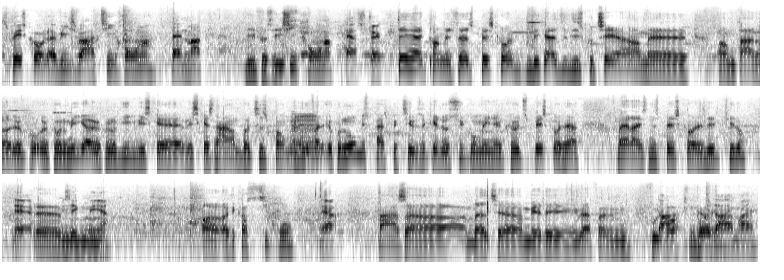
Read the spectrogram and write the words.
Spidskål avisvarer 10 kroner, Danmark. Lige præcis. 10 kroner per styk. Det her er et konventionelt spidskål. Vi kan altid diskutere, om, øh, om der er noget øko- økonomi og økologi, vi skal, vi skal snakke om på et tidspunkt. Men mm. ud fra et økonomisk perspektiv, så giver det jo sygt god mening at købe et spidskål her. Hvad er der i sådan et spidskål? Et lille kilo? Ja, hvis ikke mere. Og, og det koster 10 kroner. Ja. Der er altså mad til at mætte i hvert fald en fuld Der, voksen. både dig og mig.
